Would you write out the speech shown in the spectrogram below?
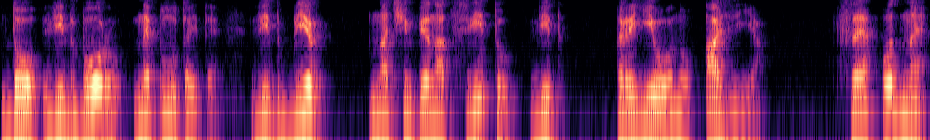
до відбору. Не плутайте, відбір на чемпіонат світу від регіону Азія. Це одне.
